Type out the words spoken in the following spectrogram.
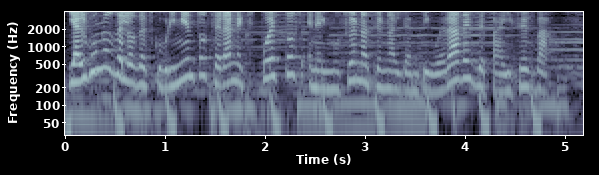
y algunos de los descubrimientos serán expuestos en el Museo Nacional de Antigüedades de Países Bajos.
